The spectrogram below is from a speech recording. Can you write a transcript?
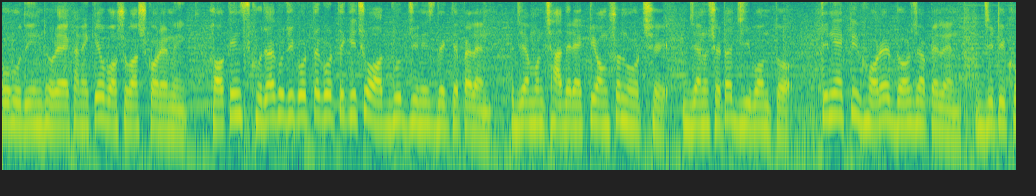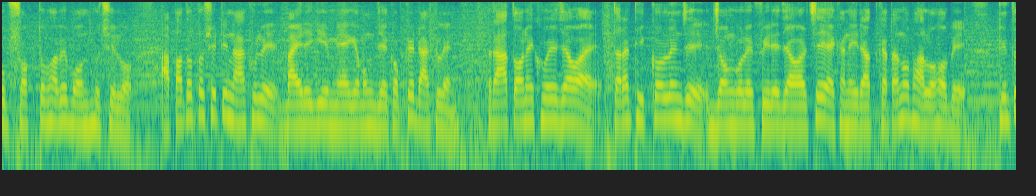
বহুদিন ধরে এখানে কেউ বসবাস করেনি। হকিন্স খোঁজাখুঁজি করতে করতে কিছু অদ্ভুত জিনিস দেখতে পেলেন, যেমন ছাদের একটি অংশ নড়ছে, যেন সেটা জীবন্ত। তিনি একটি ঘরের দরজা পেলেন, যেটি খুব শক্তভাবে বন্ধ ছিল। আপাতত সেটি না খুলে বাইরে গিয়ে ম্যাগ এবং জ্যাকবকে ডাকলেন। রাত অনেক হয়ে যাওয়ায় তারা ঠিক করলেন যে জঙ্গলে ফিরে যাওয়ার চেয়ে এখানেই রাত কাটানো ভালো হবে। কিন্তু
